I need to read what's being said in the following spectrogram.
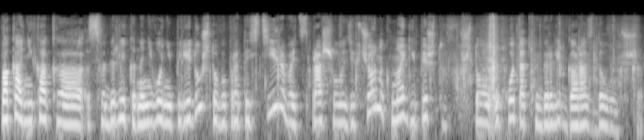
Пока никак э, с Фаберлика на него не перейду, чтобы протестировать. Спрашивала девчонок, многие пишут, что уход от Фаберлик гораздо лучше.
